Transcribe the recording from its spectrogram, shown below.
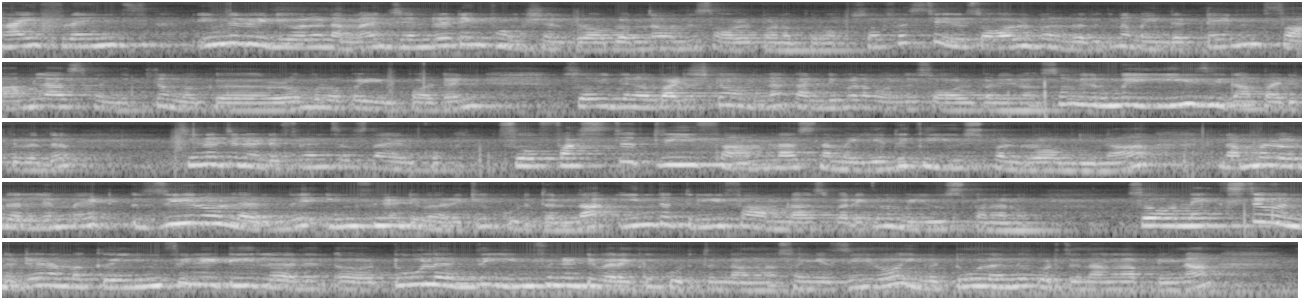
Hi friends இந்த வீடியோவில் நம்ம ஜென்ரேட்டிங் ஃபங்க்ஷன் ப்ராப்ளம் தான் வந்து சால்வ் பண்ண போகிறோம் ஸோ ஃபஸ்ட் இது சால்வ் பண்ணுறதுக்கு நம்ம இந்த டென் ஃபார்முலாஸ் வந்துட்டு நமக்கு ரொம்ப ரொம்ப இம்பார்ட்டன்ட் ஸோ இதை நம்ம படிச்சிட்டோம் அப்படின்னா கண்டிப்பாக நம்ம வந்து சால்வ் பண்ணிடலாம். ஸோ இது ரொம்ப ஈஸி தான் படிக்கிறது. சின்ன சின்ன டிஃப்ரென்சஸ் தான் இருக்கும். ஸோ ஃபஸ்ட்டு த்ரீ ஃபார்முலாஸ் நம்ம எதுக்கு யூஸ் பண்ணுறோம் அப்படின்னா நம்மளோட லிமிட் ஜீரோலேருந்து இன்ஃபினிட்டி வரைக்கும் கொடுத்துருந்தா இந்த த்ரீ ஃபார்முலாஸ் வரைக்கும் நம்ம யூஸ் பண்ணணும். ஸோ நெக்ஸ்ட்டு வந்துட்டு நமக்கு இன்ஃபினிட்டியில் டூலேருந்து இன்ஃபினிட்டி வரைக்கும் கொடுத்துருந்தாங்க. ஸோ இங்கே ஜீரோ இங்கே டூலேருந்து கொடுத்துருந்தாங்க அப்படின்னா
